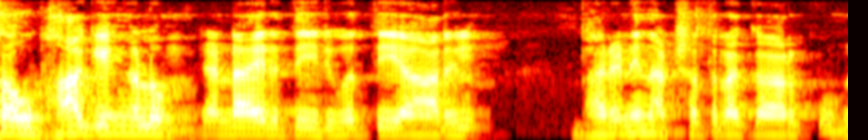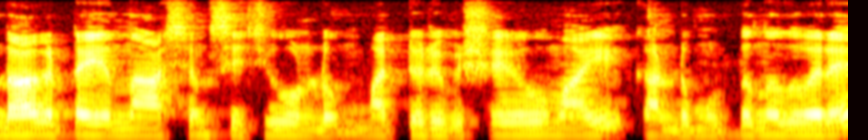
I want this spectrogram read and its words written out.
സൗഭാഗ്യങ്ങളും രണ്ടായിരത്തി ഇരുപത്തിയാറിൽ ഭരണി നക്ഷത്രക്കാർക്ക് ഉണ്ടാകട്ടെ എന്ന് ആശംസിച്ചുകൊണ്ടും മറ്റൊരു വിഷയവുമായി കണ്ടുമുട്ടുന്നതുവരെ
